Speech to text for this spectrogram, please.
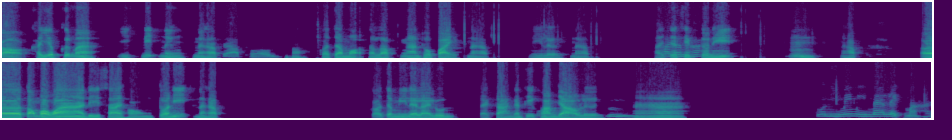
ก็ขยับขึ้นมาอีกนิดนึงนะครับครับผมเนาะก็จะเหมาะสำหรับงานทั่วไปนะครับ นี่เลยนะครับไทไปเจ็ดเลยสิบนะคะตัวนี้ อืมนะครับ เอ่อต้องบอกว่าดีไซน์ของตัวนี้นะครับ ก็จะมีหลาย ๆ รุ่นแตกต่างกันที่ความยาวเลยอืมอ่า ตัวนี้ไม่มีแม่เหล็กมาให้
